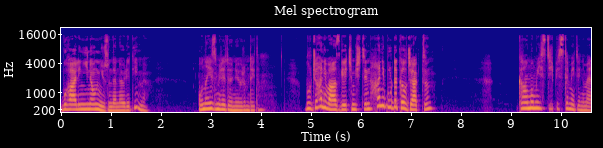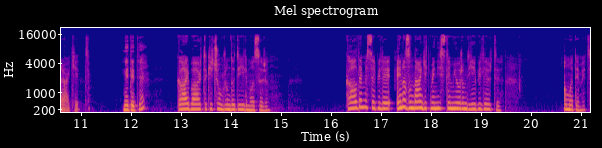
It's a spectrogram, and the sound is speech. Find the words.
Bu halin yine onun yüzünden öyle değil mi? Ona İzmir'e dönüyorum dedim. Burcu hani vazgeçmiştin? Hani burada kalacaktın? Kalmamı isteyip istemediğini merak ettim. Ne dedi? Galiba artık hiç umrunda değilim Hazar'ın. Kal demese bile en azından gitmeni istemiyorum diyebilirdi. Ama demedi.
